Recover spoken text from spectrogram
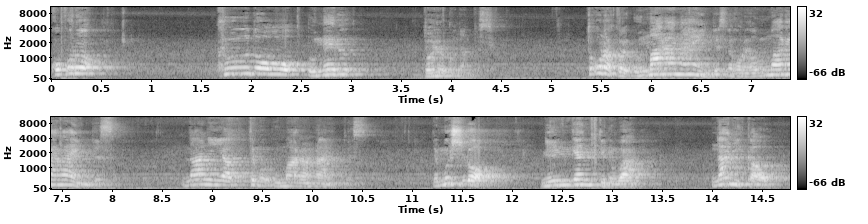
ここの空洞を埋める努力なんですよ。ところがこれ埋まらないんですね。これが埋まらないんです。何やっても埋まらないんです。でむしろ人間っていうのは何かを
